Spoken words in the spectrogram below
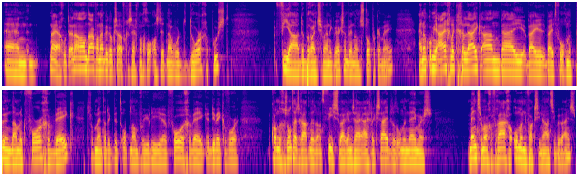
En nou ja, goed. En aan de hand daarvan heb ik ook zelf gezegd van... Goh, als dit nou wordt doorgepusht via de branche waarin ik werkzaam ben, dan stop ik ermee. En dan kom je eigenlijk gelijk aan bij, bij, bij het volgende punt, namelijk vorige week. Dus op het moment dat ik dit opnam voor jullie, uh, vorige week, uh, die weken voor, kwam de Gezondheidsraad met een advies waarin zij eigenlijk zeiden dat ondernemers mensen mogen vragen om een vaccinatiebewijs.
